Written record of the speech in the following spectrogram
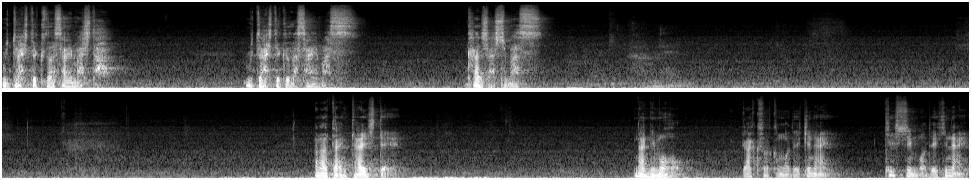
満たしてくださいました。満たしてくださいます。感謝します。あなたに対して何も約束もできない決心もできない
